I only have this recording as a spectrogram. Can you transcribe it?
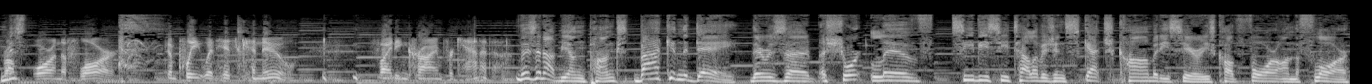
from four on the floor, complete with his canoe, fighting crime for Canada. Listen up, young punks. Back in the day, there was a, a short lived CBC television sketch comedy series called Four on the Floor.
